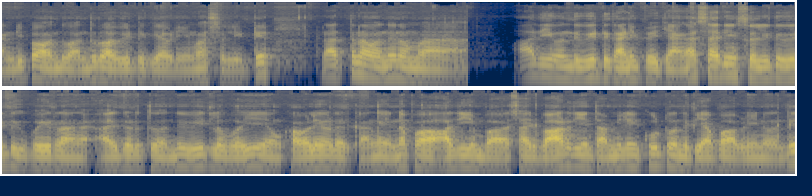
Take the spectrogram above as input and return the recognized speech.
கண்டிப்பாக வந்து வந்துடுவா வீட்டுக்கு அப்படிங்கிற மாதிரி சொல்லிவிட்டு ரத்தனை வந்து நம்ம ஆதியை வந்து வீட்டுக்கு அனுப்பி வைக்காங்க. சரின்னு சொல்லிட்டு வீட்டுக்கு போயிடுறாங்க. அதுக்கடுத்து வந்து வீட்டில் போய் அவங்க கவலையோடு இருக்காங்க. என்னப்பா ஆதியும் பா சாரி பாரதியும் தமிழையும் கூட்டு வந்துட்டியாப்பா? அப்படின்னு வந்து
